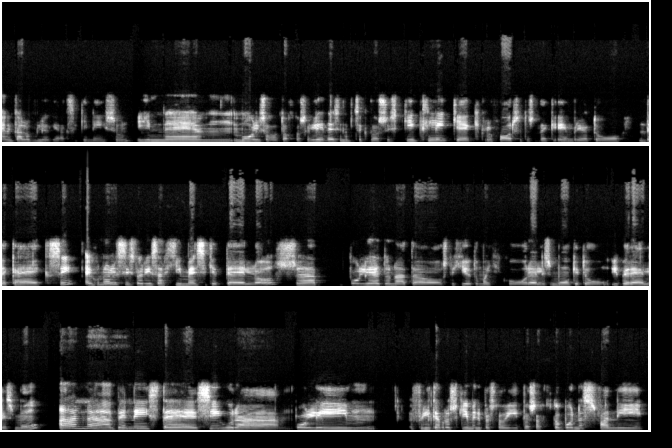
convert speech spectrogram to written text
ένα καλό βιβλίο για να ξεκινήσουν. Είναι μόλις 88 σελίδες, είναι από τις εκδόσεις Κύκλη και κυκλοφόρησε το Δεκέμβριο του 2016. Έχουν όλες οι ιστορίες αρχή, μέση και τέλος ε, πολύ έντονα το στοιχείο του μαγικού ρεαλισμού και του υπερρεαλισμού. Αν δεν είστε σίγουρα πολύ φιλικά προσκύμενοι προς το είδος, αυτό μπορεί να σας φανεί,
